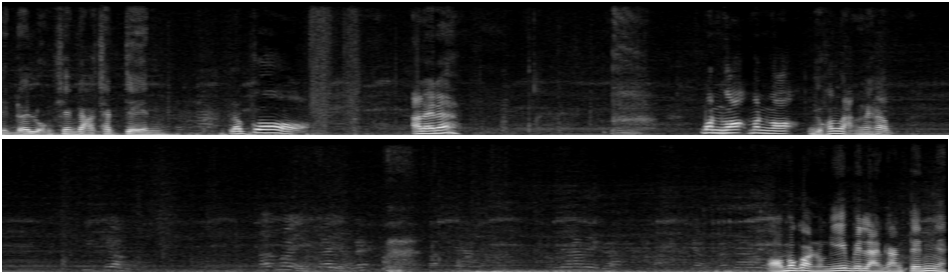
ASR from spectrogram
เห็นได้หลวงเชียงดาวชัดเจน แล้วก็อะไรนะมันเงาะมันเงาะอยู่ข้างหลังนะครับอ๋อเมื่อก่อนตรงนี้เป็นลานกลางเต็นท์ไง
